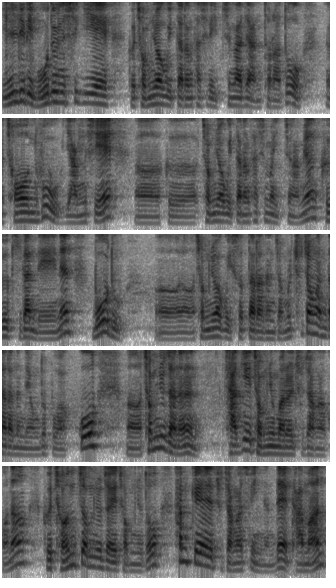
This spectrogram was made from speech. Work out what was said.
일일이 모든 시기에 그 점유하고 있다는 사실을 입증하지 않더라도 전후 양시에 어, 그 점유하고 있다는 사실만 입증하면 그 기간 내에는 모두 어, 점유하고 있었다라는 점을 추정한다라는 내용도 보았고 어, 점유자는 자기의 점유만을 주장하거나 그 전 점유자의 점유도 함께 주장할 수 있는데 다만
